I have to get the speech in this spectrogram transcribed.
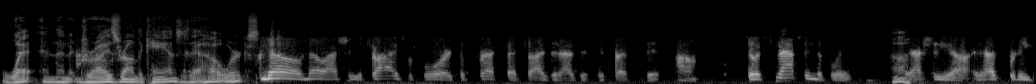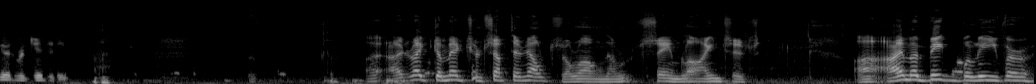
wet, and then it dries around the cans. Is that how it works? no, no, actually, it dries before. It's a press that dries it as it, it presses it. Um, so it snaps into place. Huh. It actually uh, it has pretty good rigidity. I- I'd like to mention something else along the same lines. Is uh, I'm a big believer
